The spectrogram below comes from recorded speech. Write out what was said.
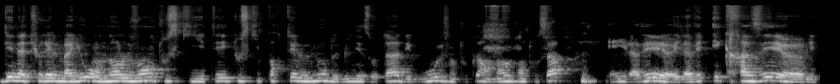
dénaturer le maillot en enlevant tout ce qui était, tout ce qui portait le nom de Minnesota, des Wolves, en tout cas en enlevant tout ça. Et il avait, euh, il avait écrasé euh, les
